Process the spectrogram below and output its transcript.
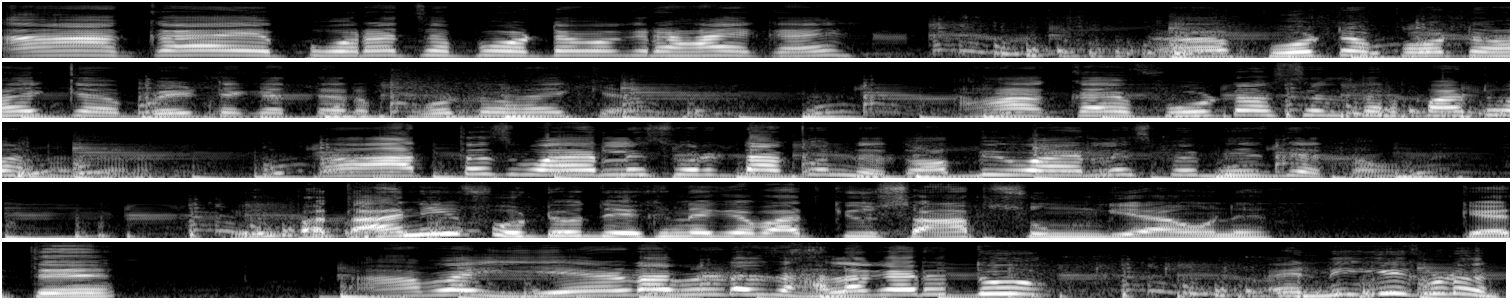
आ काय पोराचा फ़ोटो वगैरे आहे काय? आ, फ़ोटो फ़ोटो आहे क्या बेटे का तेरा फ़ोटो आहे क्या हा काय फ़ोटो असेल तर पाठवा ना जरा. हा आत्ताच वायरलेसवर टाकून देतो. अभी वायरलेस पे भेज देता हूँ मैं. पता नहीं फ़ोटो देखने के बाद क्यों सांप सूंघ गया उन्हें? कहते हैं हा भाई येडा बेडा झाला काय रे तू। ए, निक इकडून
